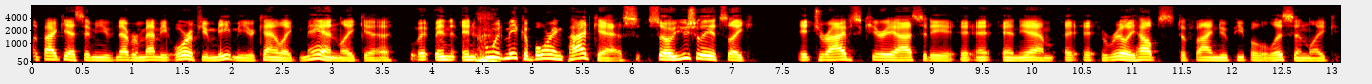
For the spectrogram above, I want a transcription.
the podcast and you've never met me, or if you meet me, you're kind of like, man, like, uh, and and who would make a boring podcast? So usually it's like it drives curiosity, and, and yeah, it, it, really helps to find new people to listen. Like,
